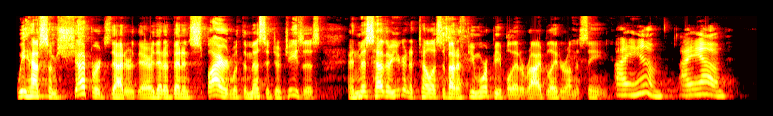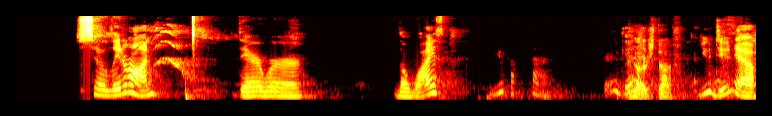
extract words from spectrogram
We have some shepherds that are there that have been inspired with the message of Jesus. And Miss Heather, you're going to tell us about a few more people that arrived later on the scene. I am. I am. So later on, there were the wise. You got that. Very good. know their stuff. You do know.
